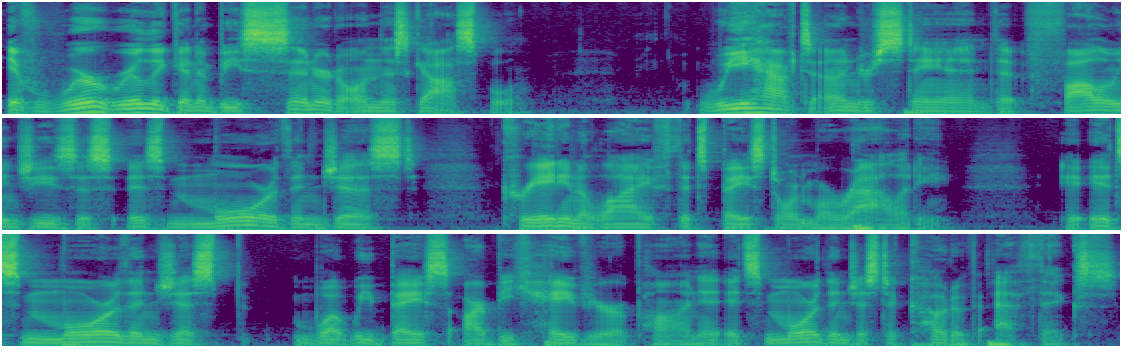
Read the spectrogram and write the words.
if we're really going to be centered on this gospel, we have to understand that following Jesus is more than just creating a life that's based on morality. It's more than just what we base our behavior upon, it's more than just a code of ethics.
